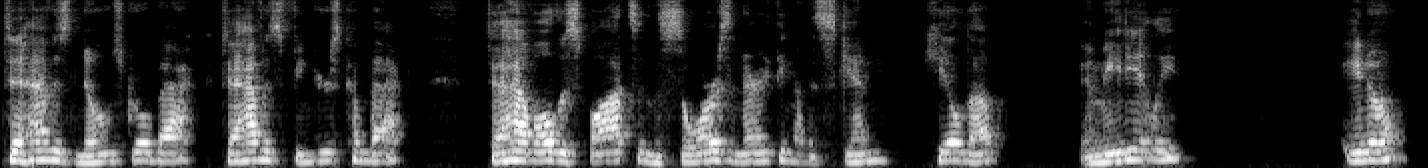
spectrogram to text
To have his nose grow back, to have his fingers come back, to have all the spots and the sores and everything on his skin healed up? immediately. You know,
